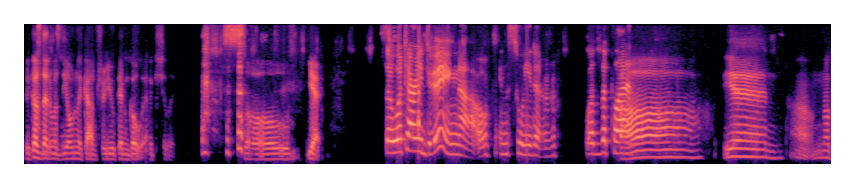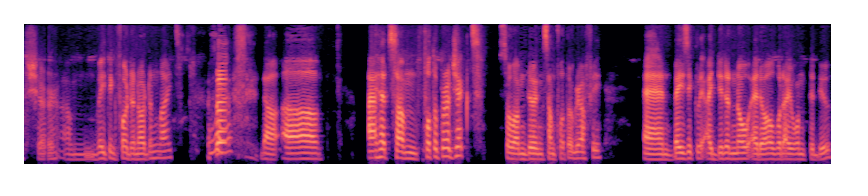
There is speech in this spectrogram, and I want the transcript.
because that was the mm-hmm. only country you can go actually. so yeah. So what are you doing now in Sweden? What's the plan? Uh, yeah, I'm not sure. I'm waiting for the Northern Lights. Mm-hmm. no, uh, I had some photo projects, so I'm doing some photography, and basically I didn't know at all what I want to do.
